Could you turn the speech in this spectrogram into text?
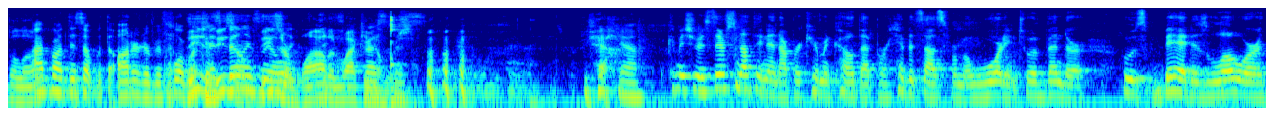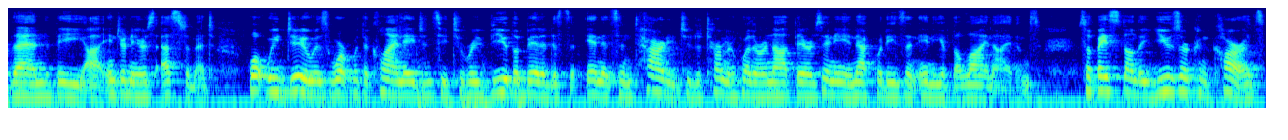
below. I brought this up with the auditor before, but These, Ms. these are, Billingsley these are wild and wacky address numbers. this. Yeah. Yeah. Commissioners, there's nothing in our procurement code that prohibits us from awarding to a vendor whose bid is lower than the uh, engineer's estimate. What we do is work with the client agency to review the bid in its- entirety to determine whether or not there's any inequities in any of the line items. So based on the user concurrence,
